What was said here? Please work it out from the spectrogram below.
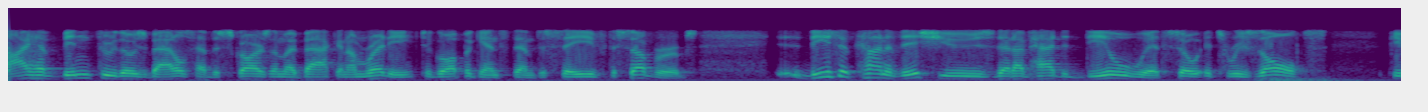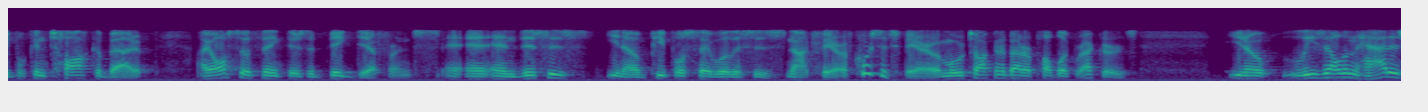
I have been through those battles, have the scars on my back, and I'm ready to go up against them to save the suburbs. These are kind of issues that I've had to deal with, so it's results. People can talk about it. I also think there's a big difference, and, and this is, you know, people say, well, this is not fair. Of course it's fair. I mean, we're talking about our public records. You know, Lee Zeldin had his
